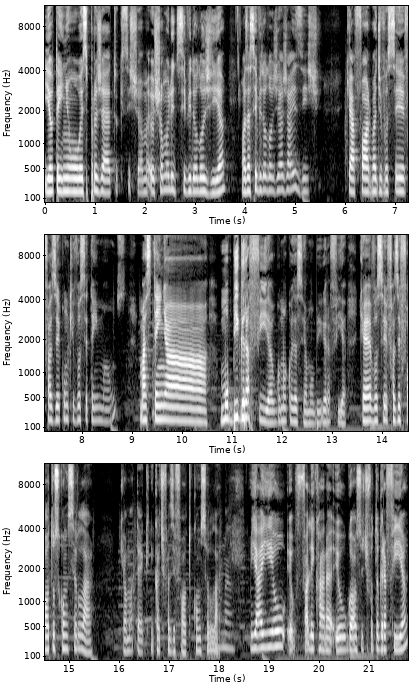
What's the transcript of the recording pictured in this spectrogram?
E eu tenho esse projeto que se chama, eu chamo ele de civilologia, mas a civilologia já existe, que é a forma de você fazer com que você tenha em mãos, mas tenha mobigrafia, alguma coisa assim, a mobigrafia, que é você fazer fotos com o celular, que é uma técnica de fazer foto com o celular. E aí eu, eu falei, cara, eu gosto de fotografia,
